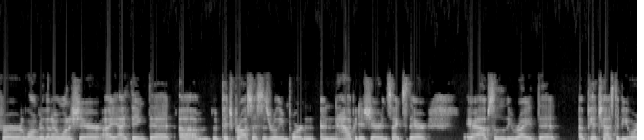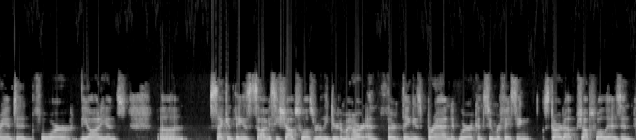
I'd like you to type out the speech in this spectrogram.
for longer than I want to share, I, I think that um, the pitch process is really important, and happy to share insights there. You're absolutely right that a pitch has to be oriented for the audience. Uh, second thing is obviously Shopswell is really dear to my heart, and third thing is brand. We're a consumer facing startup. Shopswell is, and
